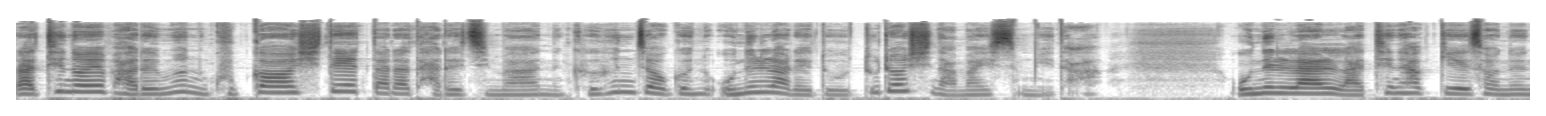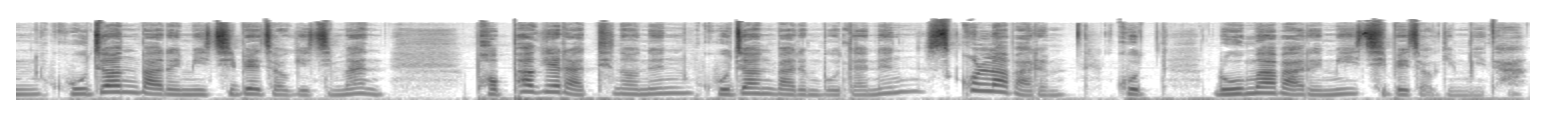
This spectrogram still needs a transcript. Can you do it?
라틴어의 발음은 국가와 시대에 따라 다르지만 그 흔적은 오늘날에도 뚜렷이 남아 있습니다. 오늘날 라틴 학계에서는 고전 발음이 지배적이지만 법학의 라틴어는 고전 발음보다는 스콜라 발음, 곧 로마 발음이 지배적입니다.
